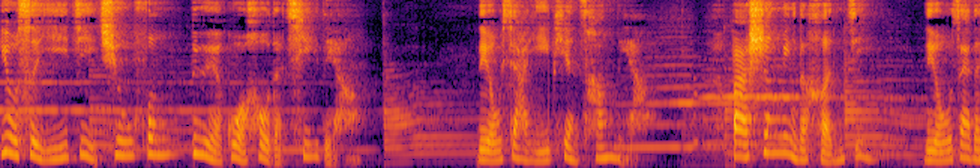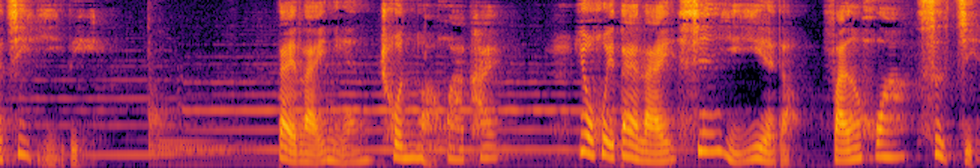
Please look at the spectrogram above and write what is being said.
又似一季秋风掠过后的凄凉，留下一片苍凉，把生命的痕迹留在了记忆里。待来年春暖花开，又会带来新一页的。繁花似锦，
